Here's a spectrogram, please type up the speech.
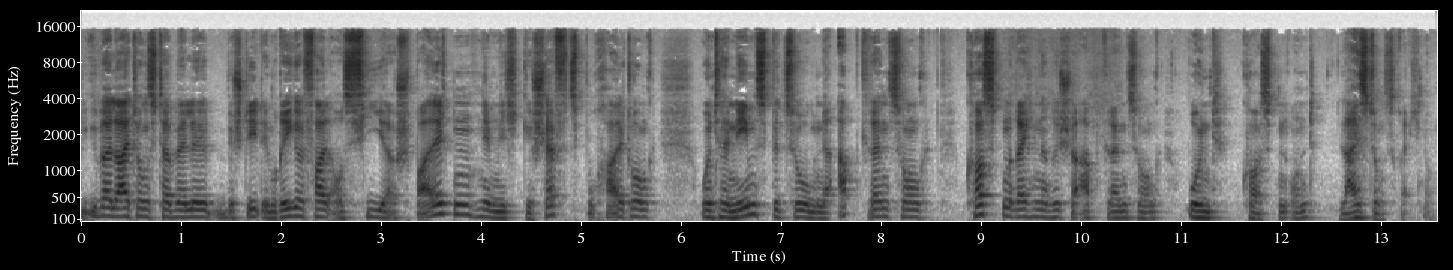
Die Überleitungstabelle besteht im Regelfall aus vier Spalten, nämlich Geschäftsbuchhaltung, unternehmensbezogene Abgrenzung, kostenrechnerische Abgrenzung und Kosten- und Leistungsrechnung.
